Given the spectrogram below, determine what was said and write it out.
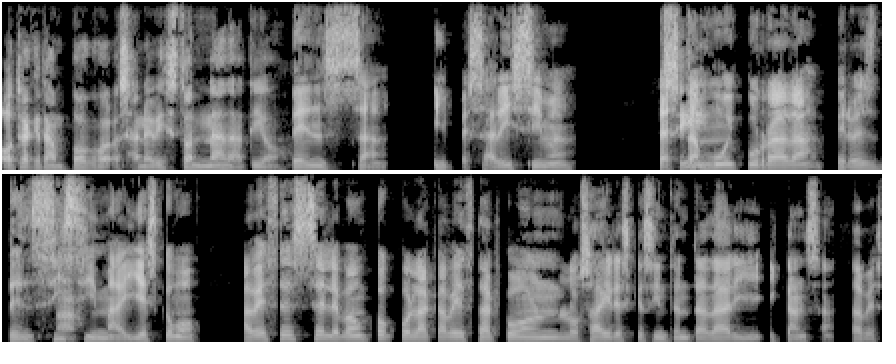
Otra que tampoco, o sea, no he visto nada, tío. Densa y pesadísima. O sea, está muy currada, pero es ah. densísima y es como, a veces se le va un poco la cabeza con los aires que se intenta dar y, cansa, ¿sabes?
